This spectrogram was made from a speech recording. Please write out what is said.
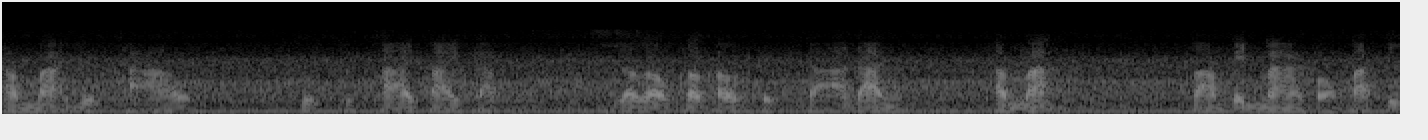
ธรรมะยุคขาวยุคสุดท้ายปลายกับ แล้วเราก็เข้าศึกษาด้านธรรมะความเป็นมาของพระศรี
